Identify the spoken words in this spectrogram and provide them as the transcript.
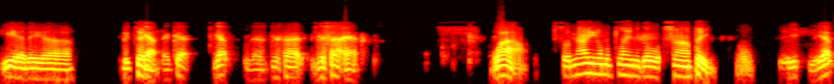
Yeah, they uh they cut. Yep, they cut. Yep, that's just how just how it happened. Wow. So now you're on the plane to go with Sean Payton. Yep,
